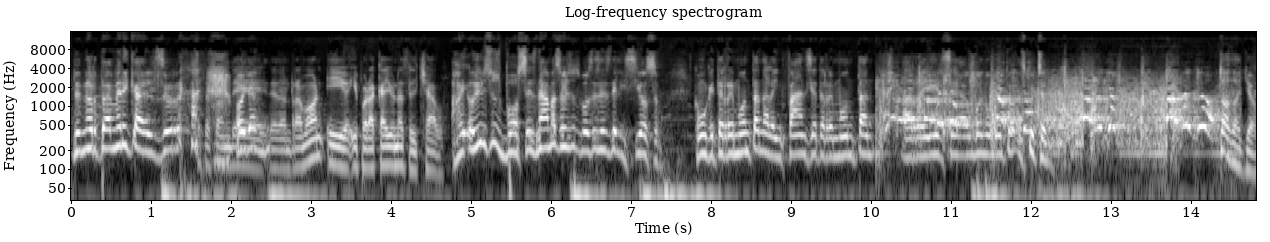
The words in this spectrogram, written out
De Norteamérica del Sur. estas son de, Oigan, de Don Ramón y, y por acá hay unas del chavo. ay, oír sus voces, nada más oír sus voces es delicioso. Como que te remontan a la infancia, te remontan a reírse a un buen momento. Escuchen. Todo yo.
